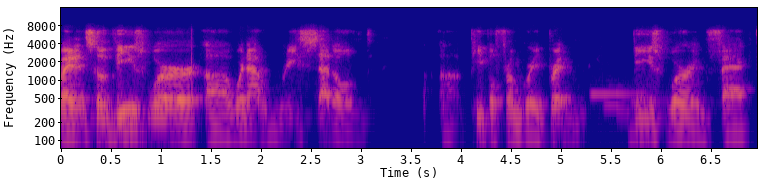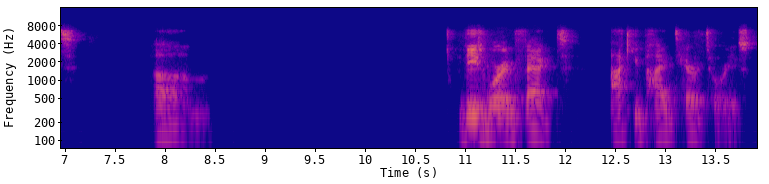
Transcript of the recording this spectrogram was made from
right? And so these were uh, were not resettled uh, people from Great Britain these were in fact um, these were in fact occupied territories.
